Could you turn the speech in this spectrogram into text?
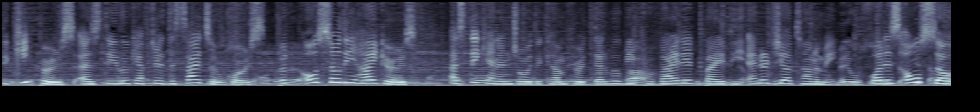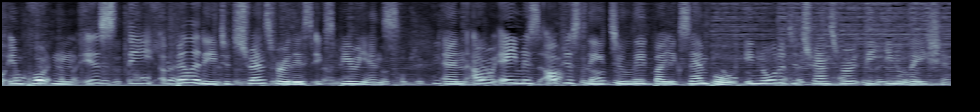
The keepers, as they look after the sites, of course, but also the hikers, as they can enjoy the comfort that will be provided by the energy autonomy. What is also important is the ability to transfer this experience. And our aim is obviously to lead by example in order to transfer the innovation.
